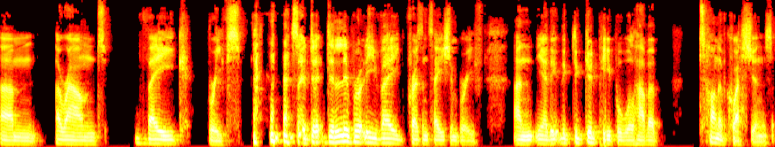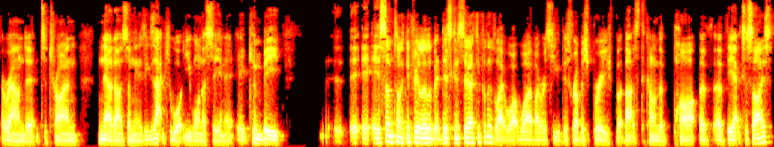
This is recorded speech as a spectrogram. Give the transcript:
um, around vague briefs. so de- deliberately vague presentation brief, and you know the, the, the, good people will have a ton of questions around it to try and nail down something that's exactly what you want to see in it. It can be it, it, sometimes can feel a little bit disconcerting for them. like, why, why, have I received this rubbish brief? But that's the kind of the part of, of the exercise.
